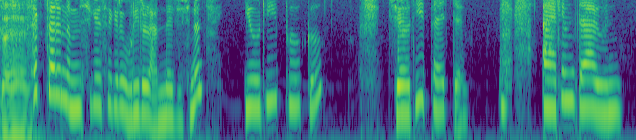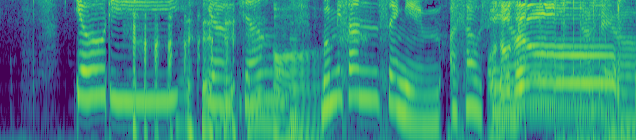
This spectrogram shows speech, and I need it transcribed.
네. 색다른 음식의 세계를 우리를 안내해 주시는 요리 보고, 조리 받음, 아름다운 요리 요정. 어. 문미 선생님, 어서 오세요. 어서 오세요.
